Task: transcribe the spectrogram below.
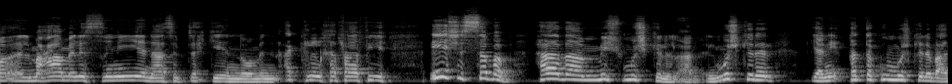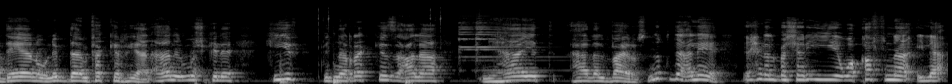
المعامل الصينية ناس بتحكي إنه من أكل الخفافيش إيش السبب؟ هذا مش مشكلة الآن. المشكلة يعني قد تكون مشكلة بعدين ونبدأ نفكر فيها. الآن المشكلة كيف بدنا نركز على نهاية هذا الفيروس؟ نقضي عليه. إحنا البشرية وقفنا إلى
